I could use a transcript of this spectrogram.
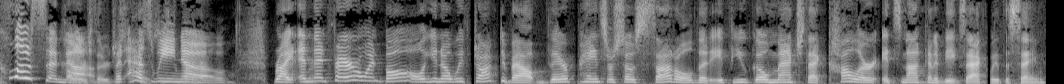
Close enough. But as we closest to what I know, Right. And then Farrow and Ball, you know, we've talked about their paints are so subtle that if you go match that color, it's not going to be exactly the same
